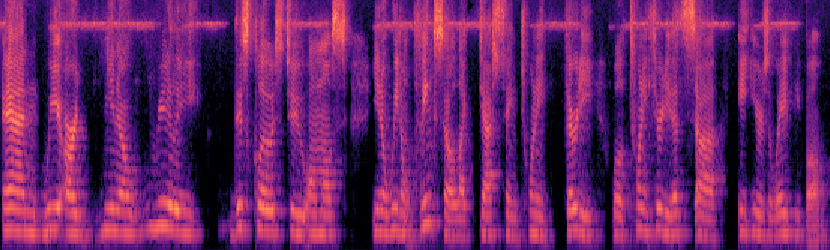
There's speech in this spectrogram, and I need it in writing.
And we are you know really this close to almost you know we don't think so. Like dash saying 2030 well 2030 that's uh, eight years away people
